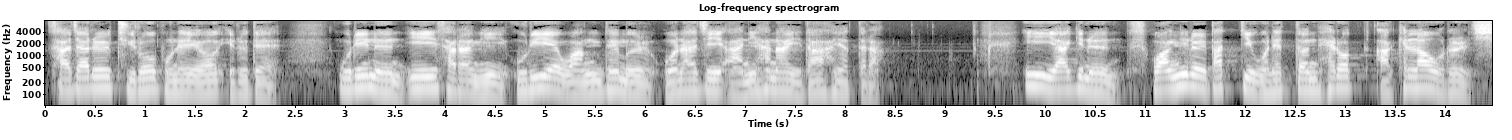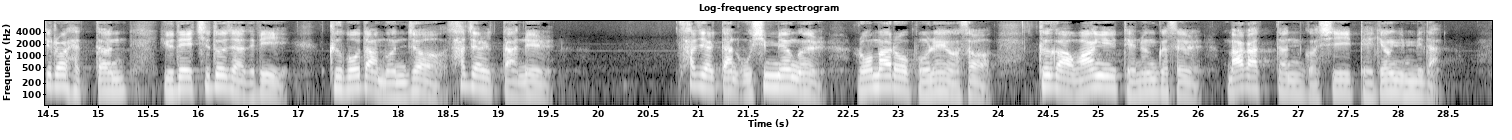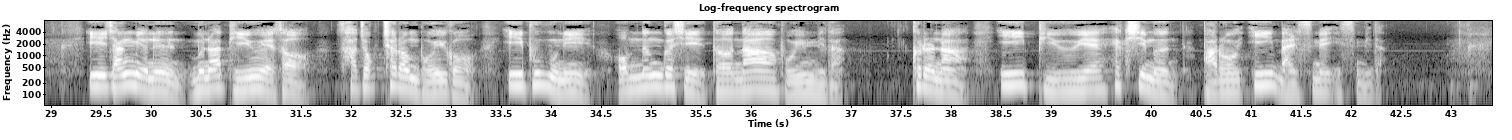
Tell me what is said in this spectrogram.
사자를 뒤로 보내어 이르되 우리는 이 사람이 우리의 왕됨을 원하지 아니하나이다 하였더라. 이 이야기는 왕위를 받기 원했던 헤롯 아켈라오를 싫어했던 유대 지도자들이 그보다 먼저 사절단을 사절단 50명을 로마로 보내어서 그가 왕이 되는 것을 막았던 것이 배경입니다. 이 장면은 문화 비유에서 사족처럼 보이고 이 부분이 없는 것이 더 나아 보입니다. 그러나 이 비유의 핵심은 바로 이 말씀에 있습니다.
